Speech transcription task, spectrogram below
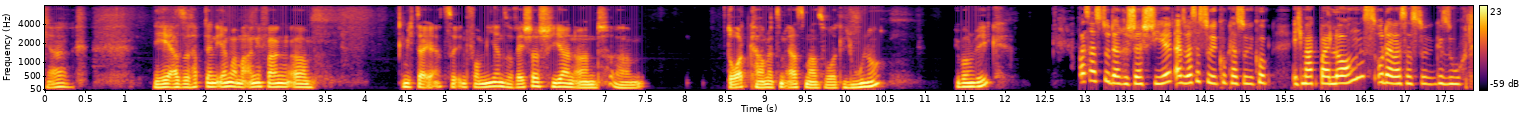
Ja. Nee, also habe dann irgendwann mal angefangen, ähm, mich da zu informieren, zu recherchieren und ähm, dort kam mir zum ersten Mal das Wort Luna über den Weg. Was hast du da recherchiert? Also was hast du geguckt? Hast du geguckt, ich mag Ballons oder was hast du gesucht?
